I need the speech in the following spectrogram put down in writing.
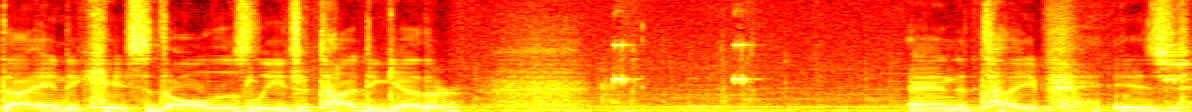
That indicates that all those leads are tied together. And the type is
